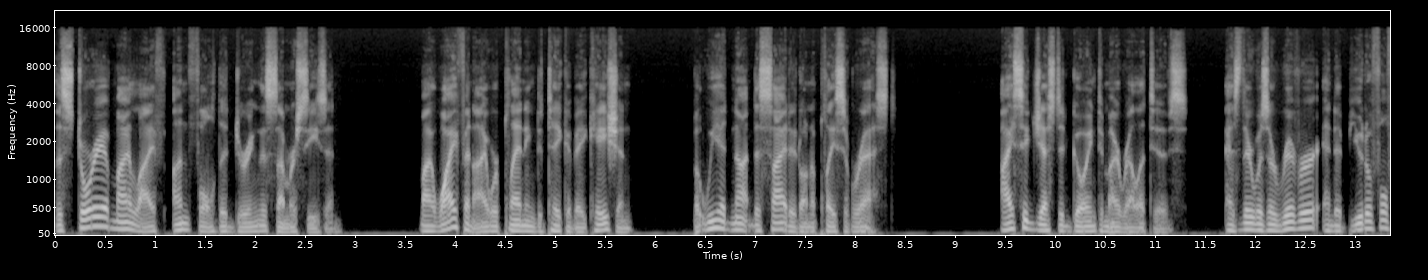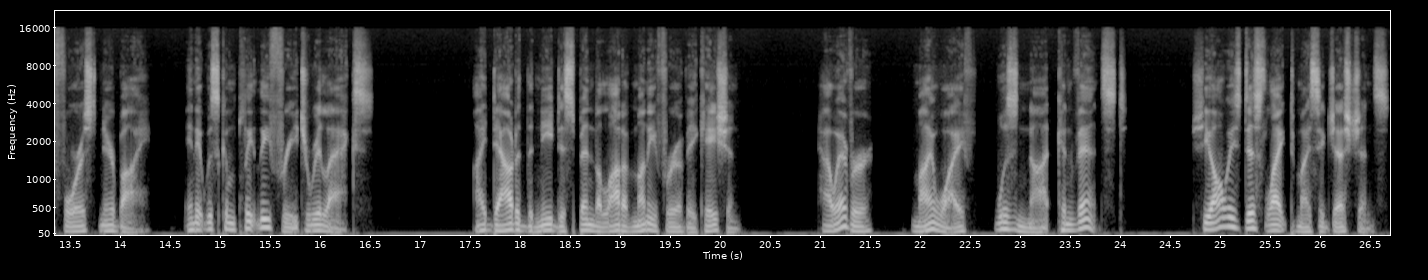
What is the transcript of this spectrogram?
The story of my life unfolded during the summer season. My wife and I were planning to take a vacation, but we had not decided on a place of rest. I suggested going to my relatives, as there was a river and a beautiful forest nearby, and it was completely free to relax. I doubted the need to spend a lot of money for a vacation. However, my wife was not convinced. She always disliked my suggestions.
